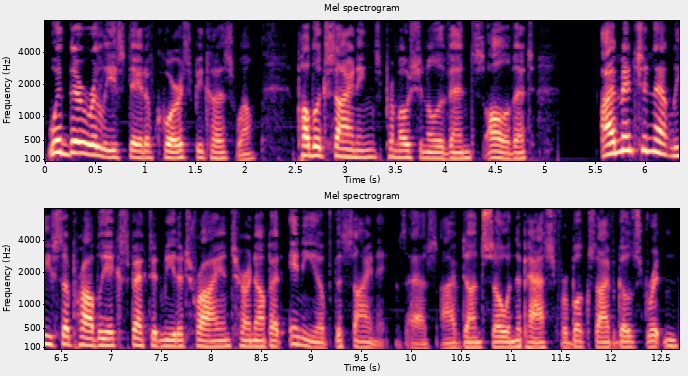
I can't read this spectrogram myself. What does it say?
With their release date, of course, because, well, public signings, promotional events, all of it. I mentioned that Lisa probably expected me to try and turn up at any of the signings, as I've done so in the past for books I've ghostwritten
